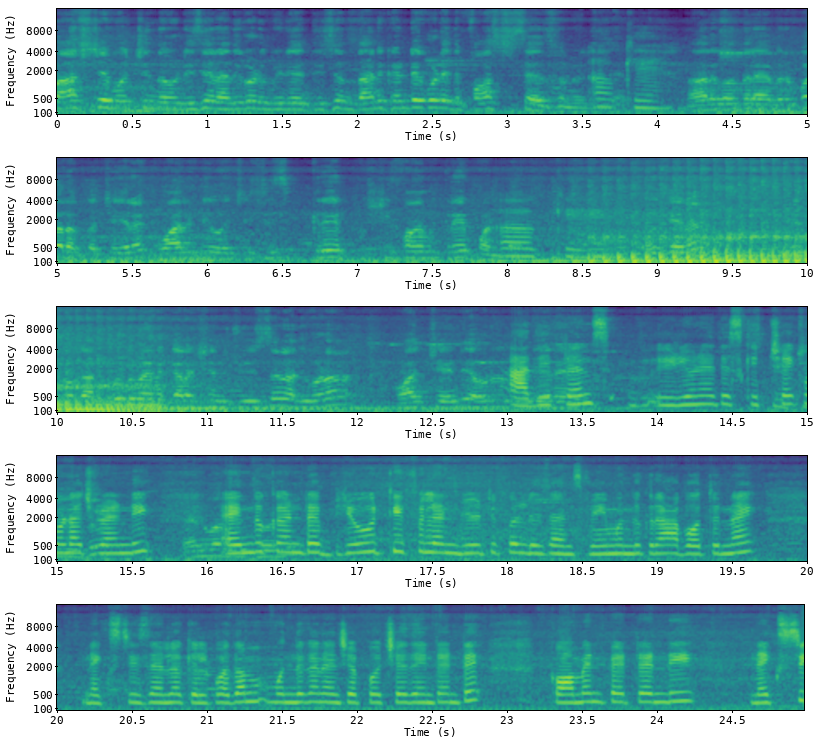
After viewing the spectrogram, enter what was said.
లాస్ట్ టైం వచ్చింది ఒక డిజైన్ అది కూడా వీడియో తీసాను దానికంటే కూడా ఇది ఫాస్ట్ సేల్స్ ఉన్న డిజైన్ ఓకే. నాలుగు వందల యాభై రూపాయలు ఒక చీర క్వాలిటీ వచ్చేసి క్రేప్ షిఫాన్ క్రేప్ ఓకే. ఓకేనా? ఒక అద్భుతమైన కలెక్షన్ చూపిస్తాను. అది కూడా వాచ్ చేయండి. ఎవరు అది ఫ్రెండ్స్ వీడియోని అయితే స్కిప్ చేయకుండా చూడండి. ఎందుకంటే బ్యూటిఫుల్ అండ్ బ్యూటిఫుల్ డిజైన్స్ మీ ముందుకు రాబోతున్నాయి. నెక్స్ట్ డిజైన్లోకి వెళ్ళిపోదాం. ముందుగా నేను చెప్పొచ్చేది ఏంటంటే కామెంట్ పెట్టండి. నెక్స్ట్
